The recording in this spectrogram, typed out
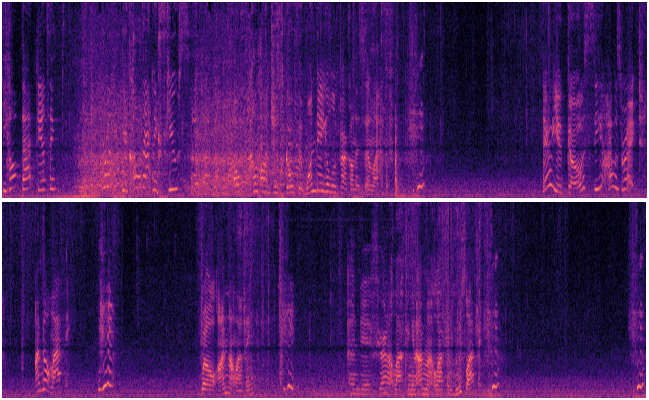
You call that dancing? Really? You call that an excuse? Oh, come on, just go with it. One day you'll look back on this and laugh. there you go. See, I was right. I'm not laughing. well, I'm not laughing. and if you're not laughing and I'm not laughing, who's laughing? What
